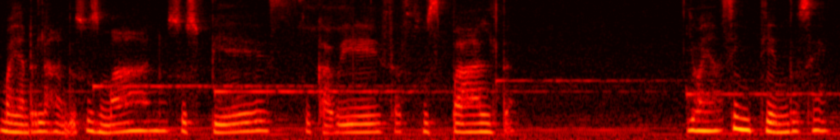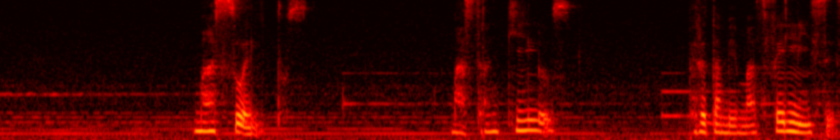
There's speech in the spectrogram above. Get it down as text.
Vayan relajando sus manos, sus pies, su cabeza, su espalda y vayan sintiéndose más sueltos, más tranquilos, pero también más felices.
